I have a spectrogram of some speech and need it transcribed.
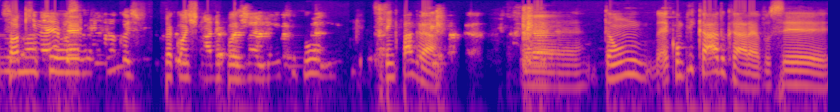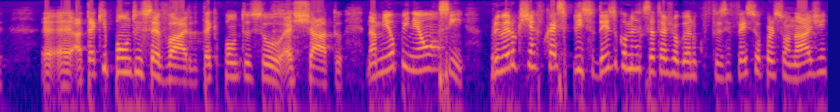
Só que, né, coisa. é uma coisa pra continuar depois dali, tipo, você tem que pagar. É, então, é complicado, cara. Você. É, é, até que ponto isso é válido? Até que ponto isso é chato? Na minha opinião, assim, primeiro que tinha que ficar explícito desde o começo que você tá jogando, que você fez seu personagem,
